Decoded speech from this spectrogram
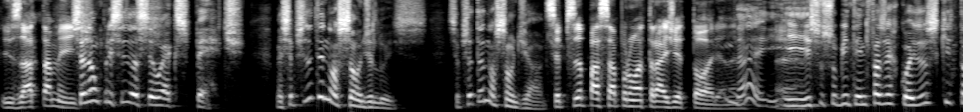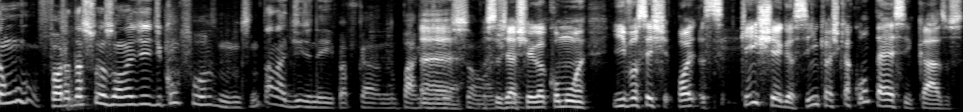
Exatamente. Você não precisa ser o expert, mas você precisa ter noção de luz. Você precisa ter noção de áudio. Você precisa passar por uma trajetória, né? né? E, é. e, isso subentende fazer coisas que estão fora da sua zona de, de conforto. Você não está na Disney para ficar no parque é, de diversão. Você já que... chega como. E você pode. Quem chega assim, que eu acho que acontece em casos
